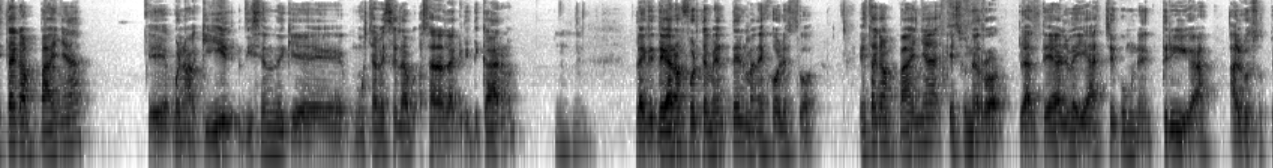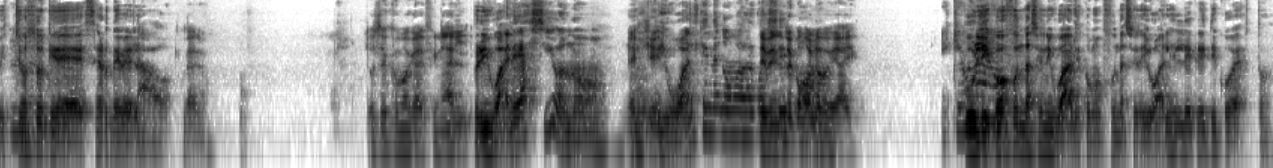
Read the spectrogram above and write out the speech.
esta campaña, eh, bueno, aquí dicen de que muchas veces la, o sea, la criticaron, la criticaron fuertemente el manejo del SWOT. Esta campaña es un error, plantea el VIH como una intriga, algo sospechoso que debe ser develado. Claro. Entonces como que al final, Pero igual es así o no? Es que- igual tiene como algo dependiendo de así cómo como- lo veáis. Es que, Publicó una, Fundación Iguales, como Fundación Iguales le criticó esto.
